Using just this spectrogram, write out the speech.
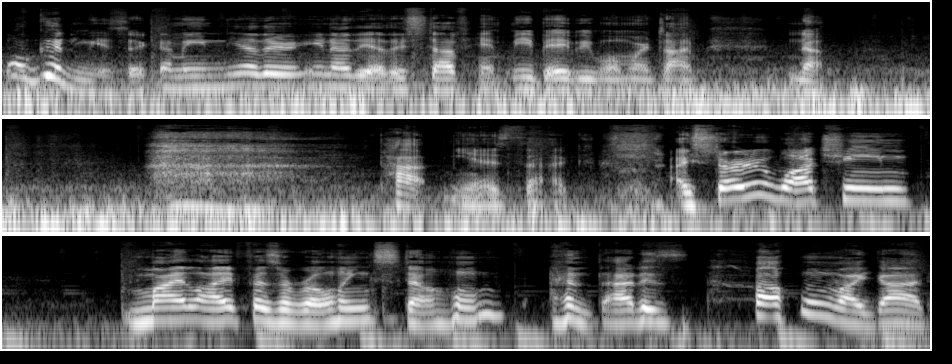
Well, good music. I mean, the other, you know, the other stuff. Hit me, baby, one more time. No. Pop music. I started watching My Life as a Rolling Stone, and that is, oh my god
